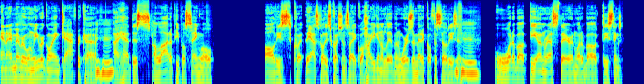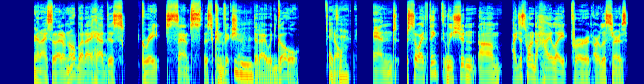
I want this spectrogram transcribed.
And I remember when we were going to Africa, Mhm. I had this a lot of people saying, well, all these they ask all these questions like, well, how are you going to live and where's the medical facilities and Mhm. what about the unrest there and what about these things? And I said, I don't know, but I had this great sense, this conviction Mhm. that I would go. you know, exactly And so I think we shouldn't, um, I just wanted to highlight for our, our listeners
